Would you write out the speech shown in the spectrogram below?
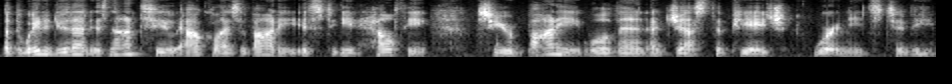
But the way to do that is not to alkalize the body, it's to eat healthy so your body will then adjust the pH where it needs to be.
